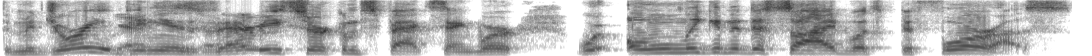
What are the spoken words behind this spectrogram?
The majority yes. opinion is very circumspect, saying we're we're only going to decide what's before us.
